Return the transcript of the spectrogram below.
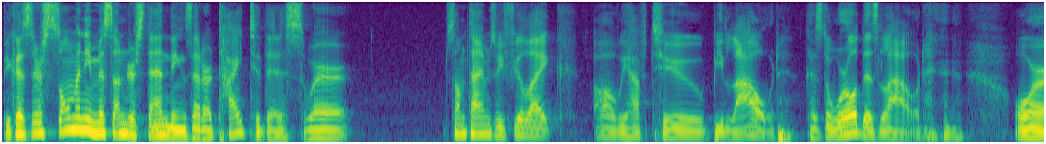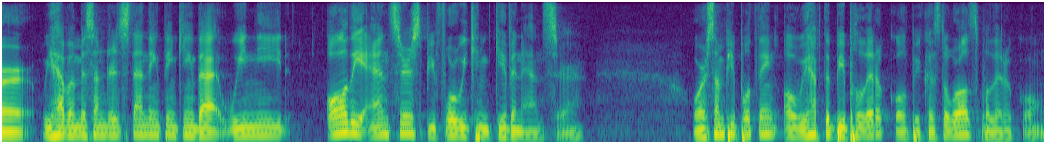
Because there's so many misunderstandings that are tied to this where sometimes we feel like oh, we have to be loud because the world is loud. or we have a misunderstanding thinking that we need all the answers before we can give an answer. Or some people think, oh, we have to be political because the world's political.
